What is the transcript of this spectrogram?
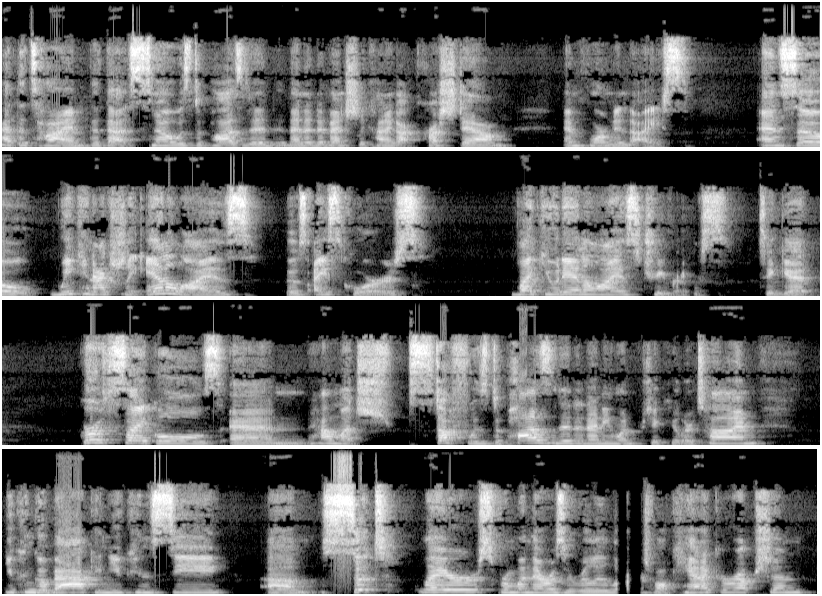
at the time that that snow was deposited and then it eventually kind of got crushed down and formed into ice. And so we can actually analyze those ice cores like you would analyze tree rings to get growth cycles and how much stuff was deposited at any one particular time. You can go back and you can see um, soot layers from when there was a really large volcanic eruption.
